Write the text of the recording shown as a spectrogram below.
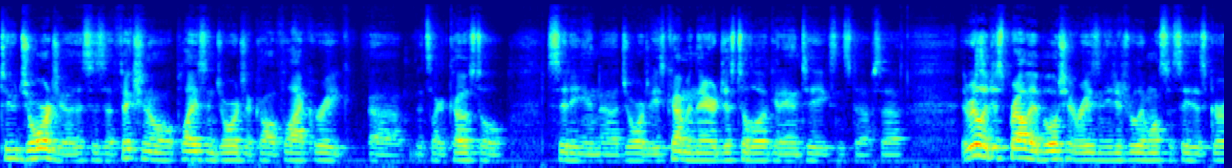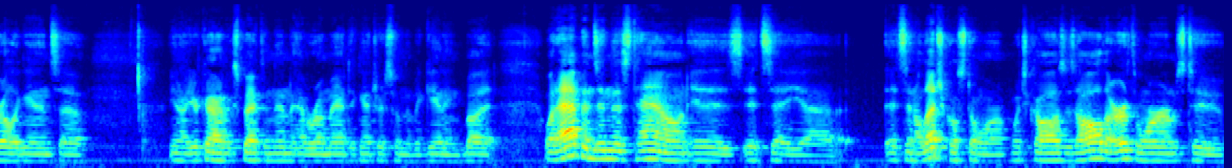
to Georgia. This is a fictional place in Georgia called Fly Creek. Uh, it's like a coastal city in uh, Georgia. He's coming there just to look at antiques and stuff. So it really just probably a bullshit reason. He just really wants to see this girl again. So you know you're kind of expecting them to have a romantic interest from the beginning. But what happens in this town is it's a uh, it's an electrical storm which causes all the earthworms to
